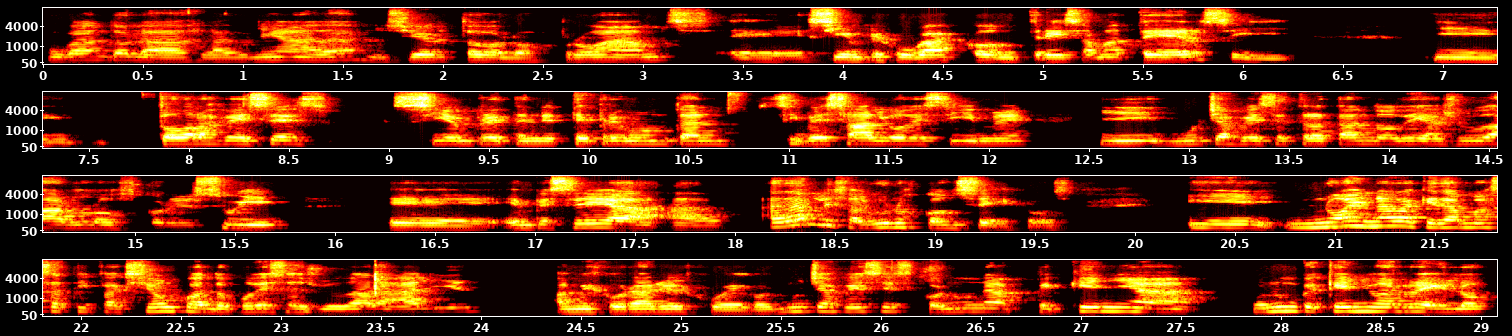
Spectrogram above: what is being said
jugando las laguneadas, ¿no es cierto? Los proams, eh, siempre jugás con tres amateurs y, y todas las veces siempre te, preguntan si ves algo, decime, y muchas veces tratando de ayudarlos con el swing, eh, empecé a, darles algunos consejos. Y no hay nada que da más satisfacción cuando puedes ayudar a alguien a mejorar el juego. Y muchas veces con una pequeña, con un pequeño arreglo,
